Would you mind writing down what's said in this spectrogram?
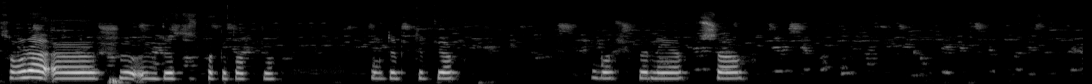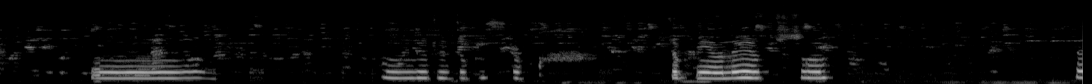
Sonra e, şu ücretsiz paket atacağım. Burada bitireceğim. Başka ne yapsam? Hmm. 709 yok. Çok ya ne yapsam? Ee,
